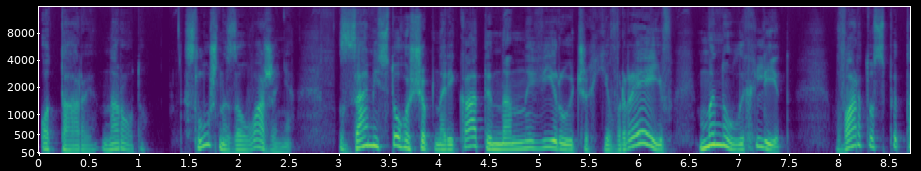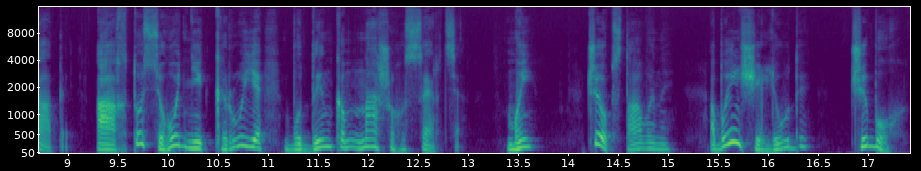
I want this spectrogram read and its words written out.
отари народу. Слушне зауваження. Замість того, щоб нарікати на невіруючих євреїв минулих літ, варто спитати, а хто сьогодні керує будинком нашого серця? Ми, чи обставини, або інші люди, чи Бог?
